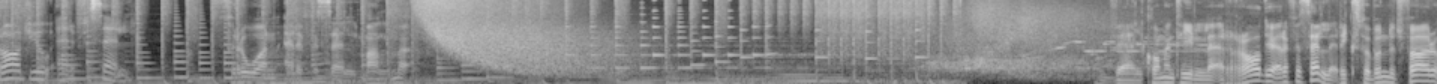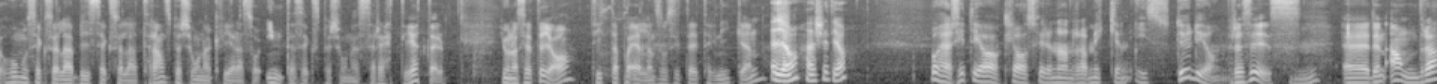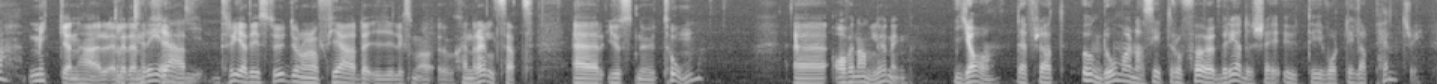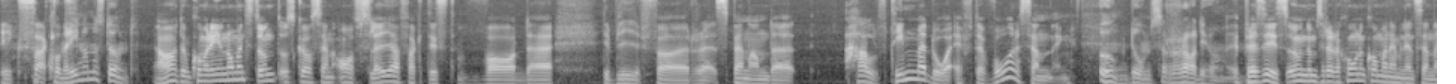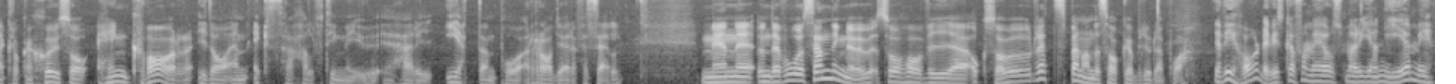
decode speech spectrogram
Radio RFSL. Från RFSL Malmö. Välkommen till Radio RFSL, Riksförbundet för homosexuella, bisexuella, transpersoner, kveras och intersexpersoners rättigheter. Jonas heter jag, titta på Ellen som sitter i tekniken. Ja, här sitter jag. Och här sitter jag, Claes, vid den andra micken i studion. Precis. Mm. Eh, den andra micken här, eller den tredje. fjärde, tredje i studion och den fjärde i liksom, eh, generellt sett, är just nu tom. Eh, av en anledning. Ja, därför att ungdomarna sitter och förbereder sig ute i vårt lilla pentry. De Exakt. kommer in om en stund. Ja, de kommer in om en stund och ska sedan avslöja faktiskt vad det blir för spännande halvtimme då efter vår sändning. Ungdomsradion. Precis, ungdomsredaktionen kommer nämligen sända klockan sju så häng kvar idag en extra halvtimme här i eten på Radio RFSL. Men eh, under vår sändning nu så har vi eh, också rätt spännande saker att bjuda på. Ja, vi har det. Vi ska få med oss Maria Niemi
